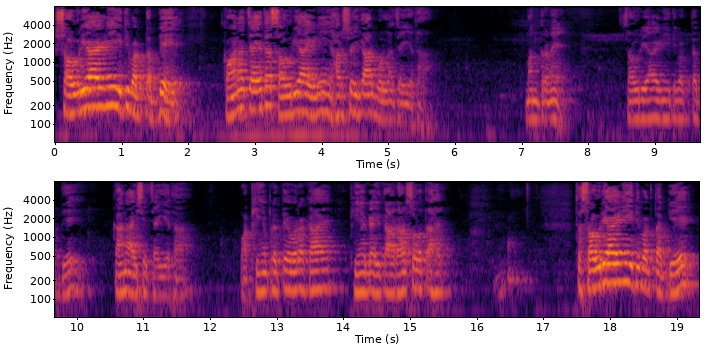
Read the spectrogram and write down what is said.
शौर्यायणी इति वक्तव्य है। कहना चाहिए था, शौर्यायणी हर्षिकार बोलना चाहिए था। मंत्र में सौर्यायणी वक्तव्य, कहना ऐसे चाहिए था। वह फीह प्रत्यय हो रखा है, फीह का इकार हर्ष होता है। तो सौर्यायणी वक्तव्य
